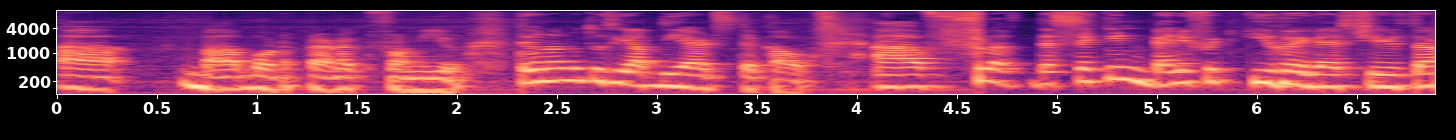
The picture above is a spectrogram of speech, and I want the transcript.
uh, bought a product from you ਤੇ ਉਹਨਾਂ ਨੂੰ ਤੁਸੀਂ ਆਪਦੀ ਐਡਸ ਦਿਖਾਓ the second benefit ਕੀ ਹੋਏਗਾ ਇਸ ਚੀਜ਼ ਦਾ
